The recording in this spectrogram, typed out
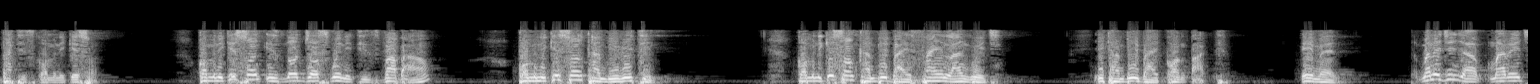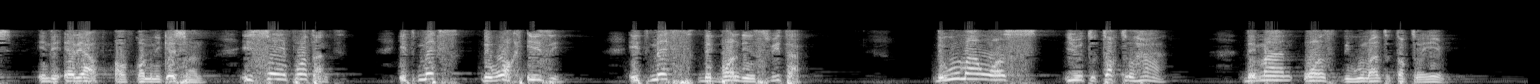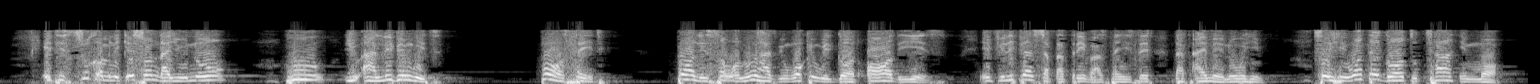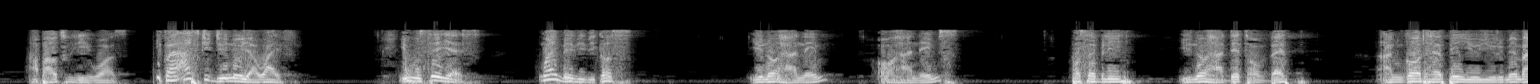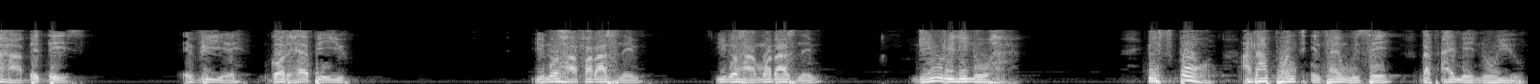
That is communication. Communication is not just when it is verbal. Communication can be written. Communication can be by sign language. It can be by contact. Amen. Managing your marriage in the area of, of communication is so important. It makes the work easy. It makes the bonding sweeter. The woman wants you to talk to her. The man wants the woman to talk to him. It is through communication that you know who you are living with. Paul said, Paul is someone who has been working with God all the years. In Philippians chapter 3 verse 10, he said, that I may know him. So he wanted God to tell him more about who he was. If I ask you, do you know your wife? You will say yes. Why? Maybe because you know her name or her names. Possibly you know her date of birth. And God helping you, you remember her birthdays. Every year, God helping you. You know her father's name. You know her mother's name. Do you really know her? If Paul at that point in time we say that I may know you,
